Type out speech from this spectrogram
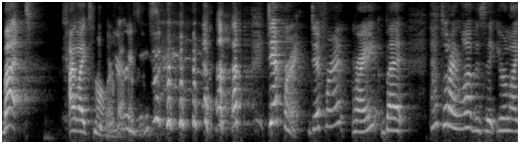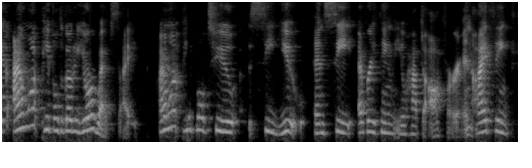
But i like SMHauler reasons. Different different right? But that's what i love is that you're like i want people to go to your website I want people to see you and see everything that you have to offer. And I think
